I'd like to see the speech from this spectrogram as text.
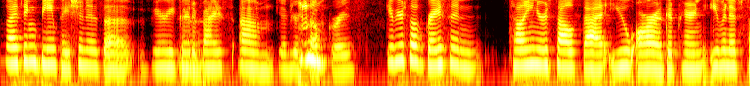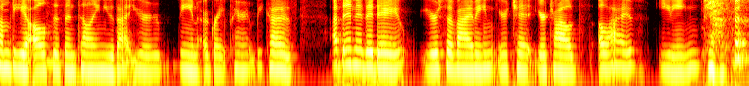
So I think being patient is a very good advice. Um, Give yourself grace. give yourself grace and telling yourself that you are a good parent, even if somebody else isn't telling you that you're being a great parent. Because at the end of the day, you're surviving. Your ch- your child's alive, eating. Yes.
